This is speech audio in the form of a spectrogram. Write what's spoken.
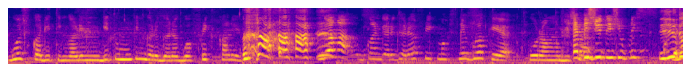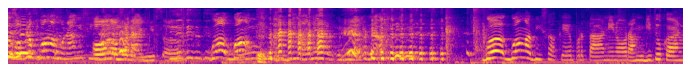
gue suka ditinggalin gitu mungkin gara-gara gue freak kali ya. Enggak enggak bukan gara-gara freak. Maksudnya gue kayak kurang bisa eh tisu tisu please. Enggak goblok gue gak mau nangis oh nggak mau nangis oh. gue gue gue gue nggak bisa kayak pertahanin orang gitu kan.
